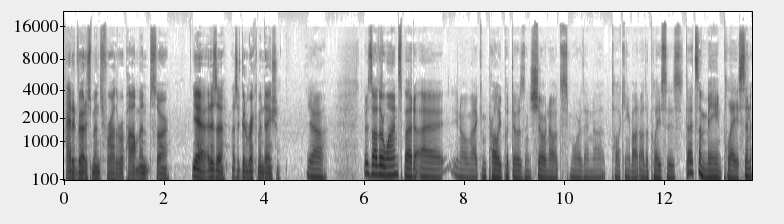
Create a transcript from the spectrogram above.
had advertisements for other apartments. So yeah, it is a that's a good recommendation. yeah. There's other ones, but uh, you know, I can probably put those in show notes more than uh, talking about other places. That's a main place, and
